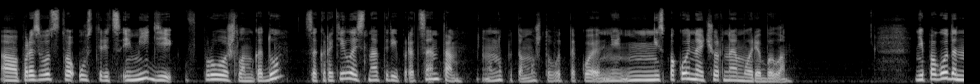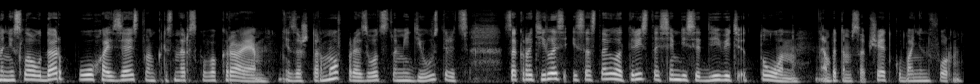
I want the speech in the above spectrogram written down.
А, производство устриц и мидий в прошлом году сократилось на 3%, ну, потому что вот такое неспокойное Черное море было. Непогода нанесла удар по хозяйствам Краснодарского края. Из-за штормов производство мидий устриц сократилось и составило 379 тонн. Об этом сообщает Кубанинформ.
